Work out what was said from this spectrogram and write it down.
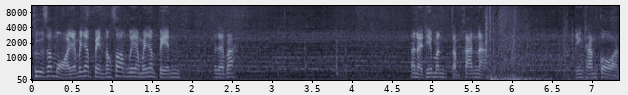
คือสมอยังไม่จำเป็นต้องซ่อมก็ยังไม่จำเป็นเข้าใจปะอันไหนที่มันสำคัญอะ ยังทำก่อน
